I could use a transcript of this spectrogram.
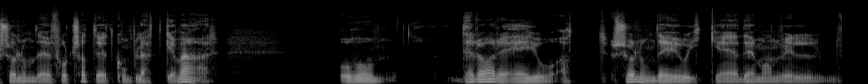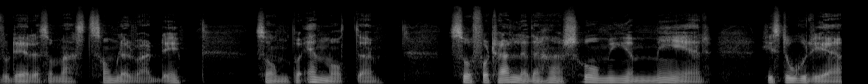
selv om det fortsatt er et komplett gevær. Og det rare er jo at selv om det jo ikke er det man vil vurdere som mest samlerverdig, sånn på en måte, så forteller det her så mye mer historie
